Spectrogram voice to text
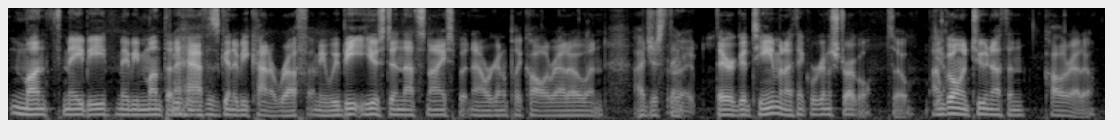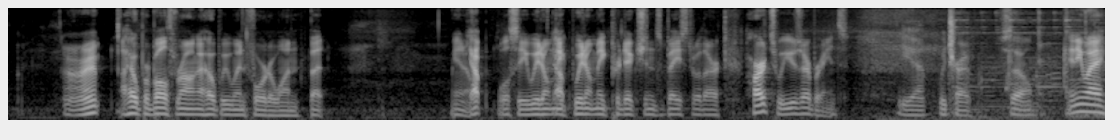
month, maybe maybe month and Mhm. a half, is going to be kind of rough. I mean, we beat Houston, that's nice, but now we're going to play Colorado, and I just think Right. they're a good team, and I think we're going to struggle. So I'm Yeah. going two nothing Colorado. All right. I hope we're both wrong. I hope we win four to one, but you know, Yep. we'll see. We don't Yep. make we don't make predictions based with our hearts. We use our brains. Yeah, we try. So anyway,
